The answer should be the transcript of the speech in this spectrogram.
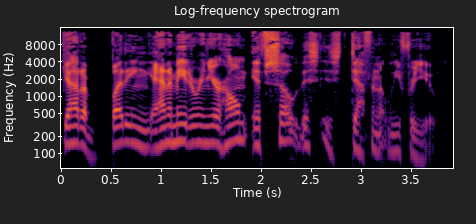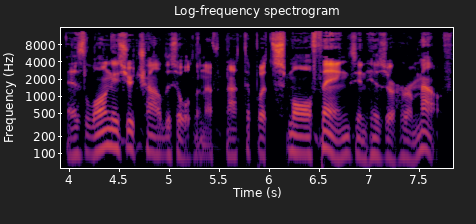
Got a budding animator in your home? If so, this is definitely for you, as long as your child is old enough not to put small things in his or her mouth.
